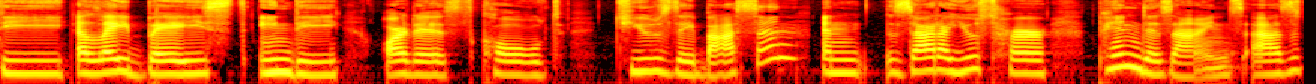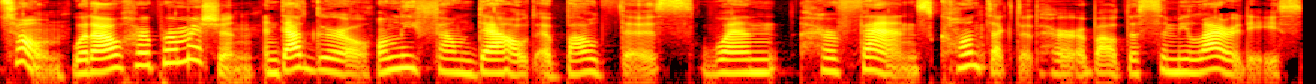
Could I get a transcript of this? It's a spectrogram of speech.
the LA based indie artist called Tuesday Bassen, and Zara used her pin designs as a tone without her permission. And that girl only found out about this when her fans contacted her about the similarities.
